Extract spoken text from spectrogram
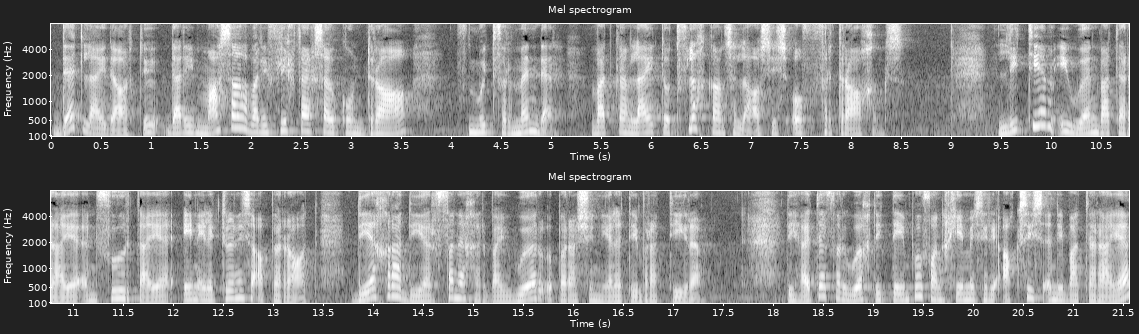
Dit lei daartoe dat die massa wat die vliegtyg sou kon dra, moet verminder wat kan lei tot vlugkansellasies of vertragings. Lithium-ioon batterye in voertuie en elektroniese apparaat degradeer vinniger by hoër operasionele temperature. Die hitte verhoog die tempo van chemiese reaksies in die batterye,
